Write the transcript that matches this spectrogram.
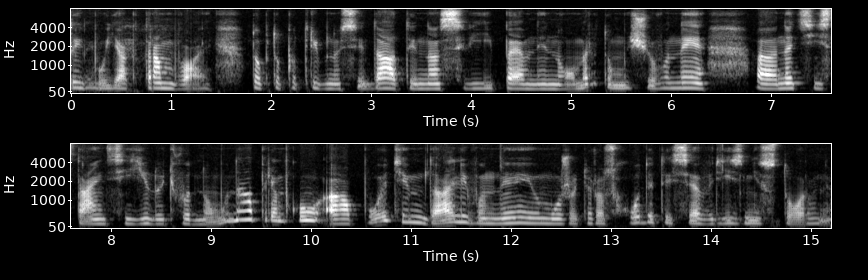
типу як трамвай. Тобто потрібно сідати на свій певний номер, тому що вони на цій станції їдуть в одному напрямку, а потім далі вони можуть розходитися в різні сторони.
